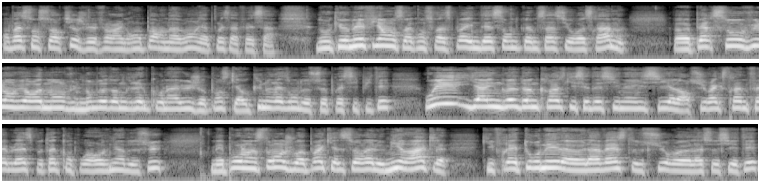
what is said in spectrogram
on va s'en sortir, je vais faire un grand pas en avant et après ça fait ça. Donc euh, méfiance hein, qu'on se fasse pas une descente comme ça sur Osram. Perso, vu l'environnement, vu le nombre de downgrades qu'on a eu, je pense qu'il n'y a aucune raison de se précipiter. Oui, il y a une Golden Cross qui s'est dessinée ici. Alors sur extrême faiblesse, peut-être qu'on pourra revenir dessus. Mais pour l'instant, je vois pas quel serait le miracle qui ferait tourner la, veste sur euh, la société.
